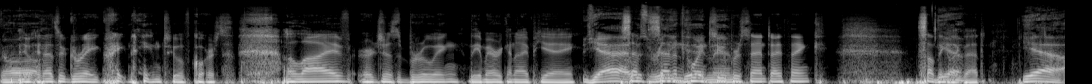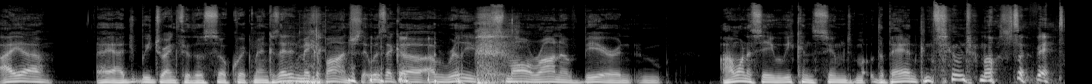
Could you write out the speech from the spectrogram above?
Oh. That's a great, great name too. Of course, Alive or just brewing the American IPA. Yeah, it was seven point two percent, I think, something Yeah. like that. Yeah, I, uh, I, I we drank through those so quick, man, because I didn't make a bunch. it was like a, a really small run of beer, and, and I want to say we consumed the band consumed most of it.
